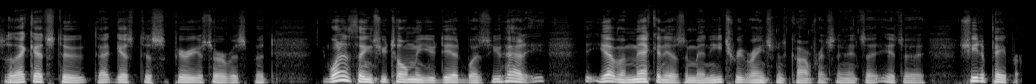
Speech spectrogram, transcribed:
So that gets to that gets to superior service. But one of the things you told me you did was you had you have a mechanism in each arrangements conference, and it's a it's a sheet of paper.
